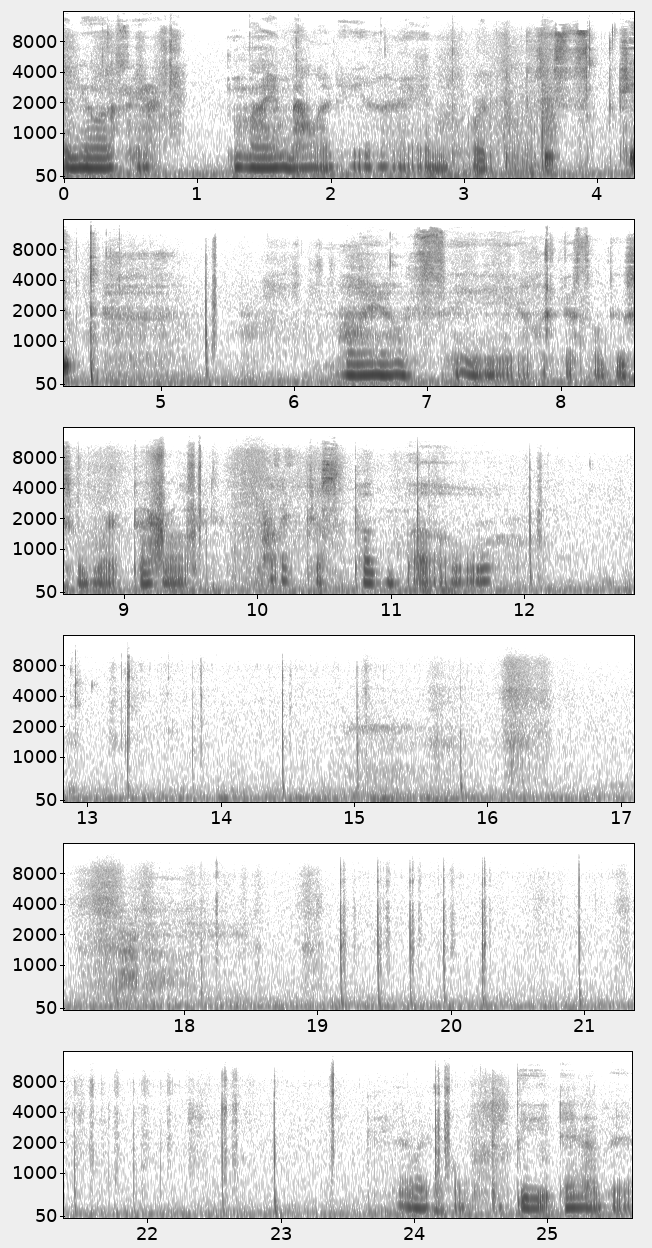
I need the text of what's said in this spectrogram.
And you will see my melody that I imported. Just cute. I'll see. I guess I'll do some work to her. Probably just a bow. Then we can put the beat in a bit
